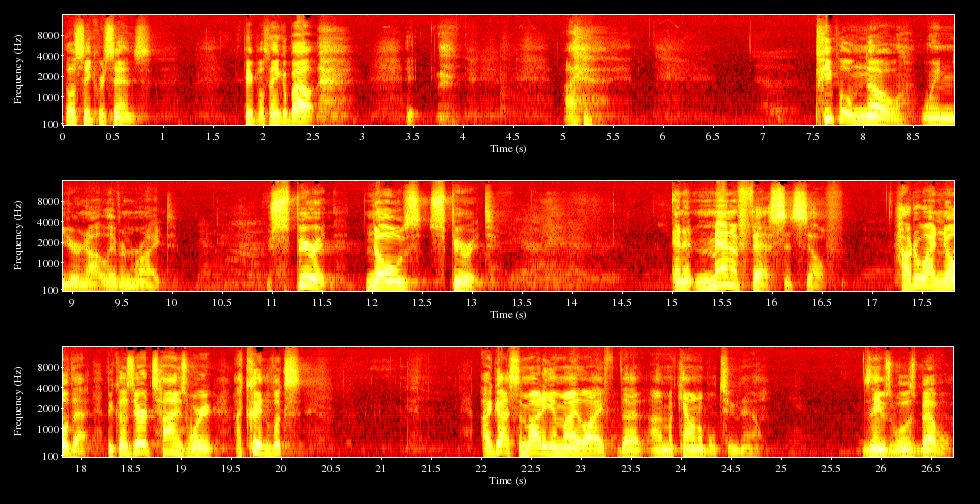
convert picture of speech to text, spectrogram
Those secret sins. People think about, I, people know when you're not living right. Your spirit knows spirit. And it manifests itself. How do I know that? Because there are times where I couldn't look I got somebody in my life that I'm accountable to now. His name is Willis Bevel.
